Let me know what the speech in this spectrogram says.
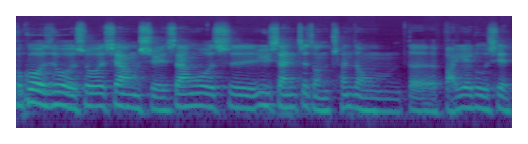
不过如果说像雪山或是玉山这种传统的百越路线，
